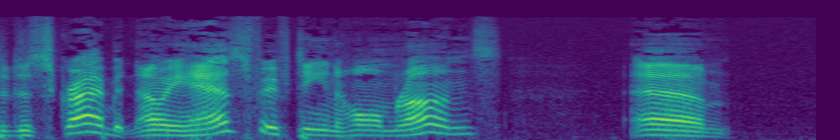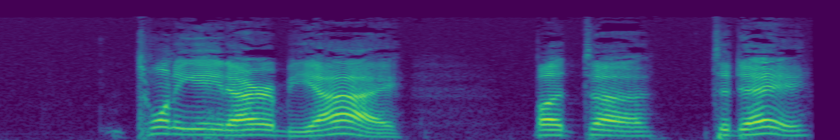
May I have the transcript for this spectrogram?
to describe it. Now he has 15 home runs, um, 28 RBI, but uh, today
